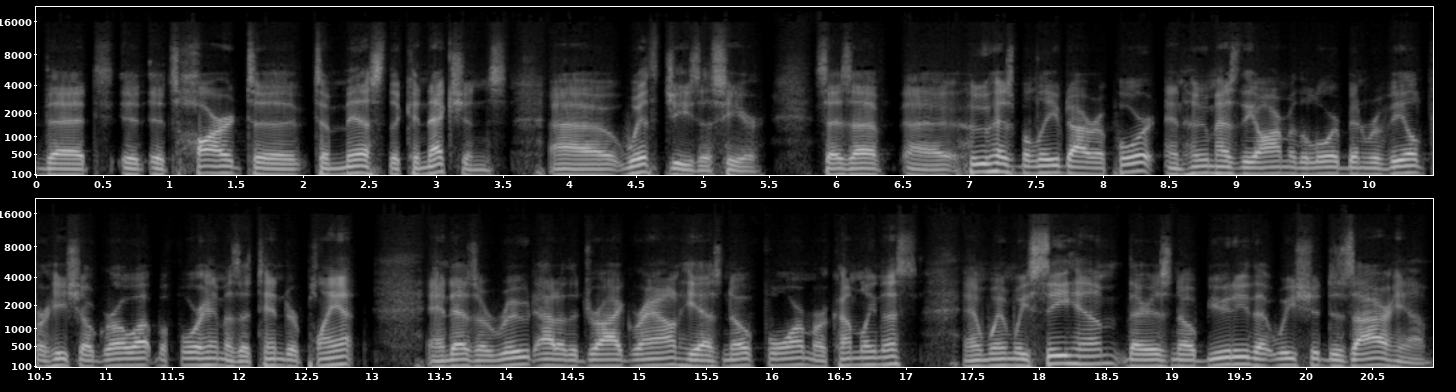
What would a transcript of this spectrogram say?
that it, it's hard to to miss the connections uh, with Jesus here. It says, uh, uh, "Who has believed our report, and whom has the arm of the Lord been revealed? For he shall grow up before him as a tender plant, and as a root out of the dry ground. He has no form or comeliness, and when we see him, there is no beauty that we should desire him.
